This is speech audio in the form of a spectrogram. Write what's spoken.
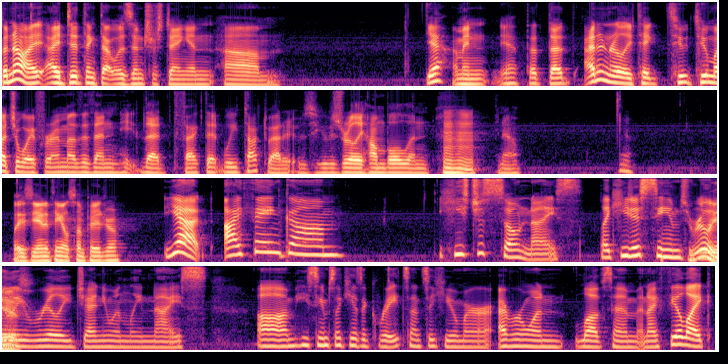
but no, I I did think that was interesting, and um, yeah, I mean yeah that that I didn't really take too too much away from him other than he, that fact that we talked about it. It was he was really humble and Mm-hmm. you know. Lacey, anything else on Pedro? Yeah, I think um he's just so nice. Like he just seems He really really, really, genuinely nice. Um, he seems like he has a great sense of humor. Everyone loves him, and I feel like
